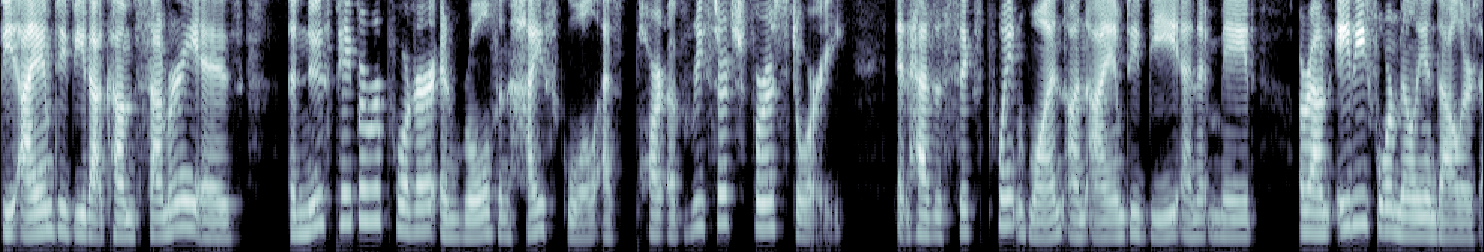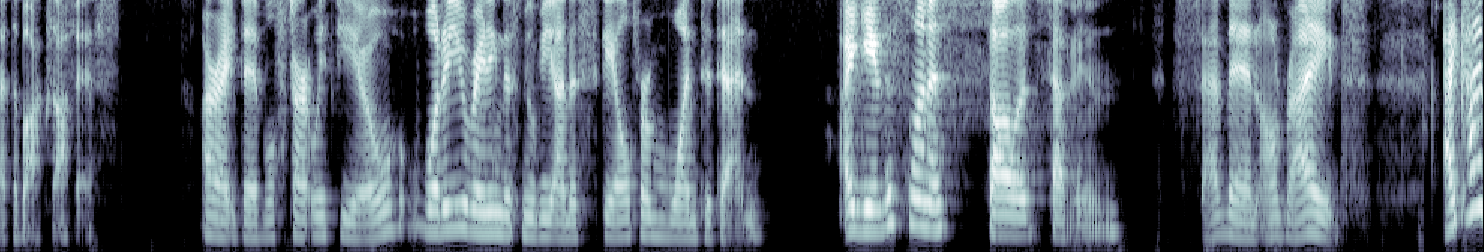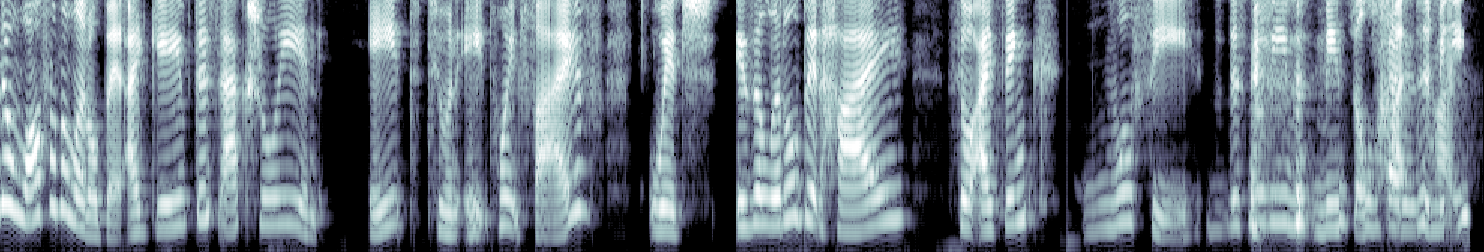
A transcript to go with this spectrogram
The IMDb.com summary is a newspaper reporter enrolls in high school as part of research for a story. It has a 6.1 on IMDb and it made around $84 million at the box office. All right, Viv, we'll start with you. What are you rating this movie on a scale from 1 to 10? I gave this one a solid 7. 7. All right. I kind of waffled a little bit. I gave this actually an 8 to an 8.5, which is a little bit high. So I think we'll see. This movie means a lot to high. me.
